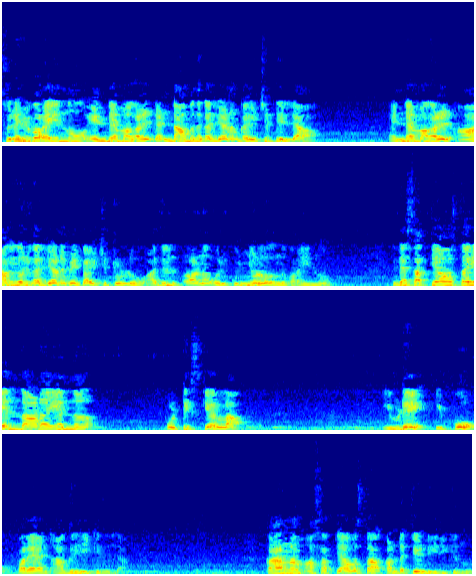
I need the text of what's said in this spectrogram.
സുരഭി പറയുന്നു എന്റെ മകൾ രണ്ടാമത് കല്യാണം കഴിച്ചിട്ടില്ല എന്റെ മകൾ ആകെ ഒരു കല്യാണമേ കഴിച്ചിട്ടുള്ളൂ. അതിൽ ആണ് ഒരു കുഞ്ഞുള്ളതെന്ന് പറയുന്നു. ഇതിന്റെ സത്യാവസ്ഥ എന്താണ് എന്ന് പൊളിറ്റിക്സ് കേരള ഇവിടെ ഇപ്പോ പറയാൻ ആഗ്രഹിക്കുന്നില്ല. കാരണം ആ സത്യാവസ്ഥ കണ്ടെത്തേണ്ടിയിരിക്കുന്നു.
